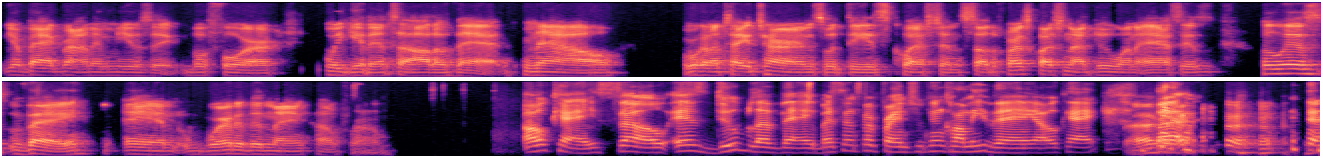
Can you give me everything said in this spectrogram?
your background in music before we get into all of that. Now we're gonna take turns with these questions. So the first question I do want to ask is who is Vae and where did the name come from? Okay, so it's Dublave, but since we're French, you can call me Vae, okay? Okay.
